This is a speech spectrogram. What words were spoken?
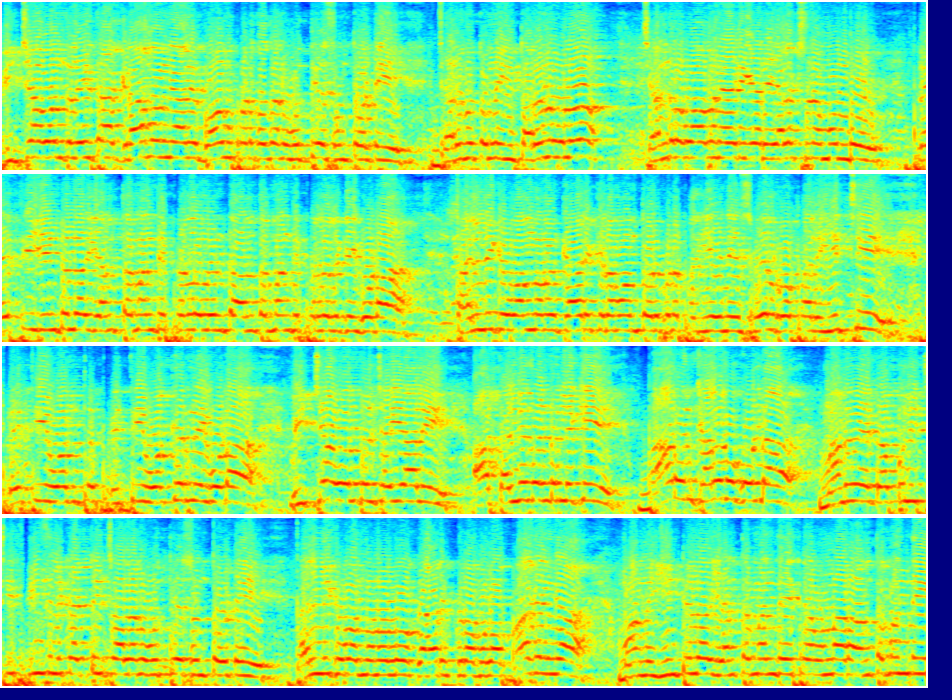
విద్యావంతులైతే ఆ గ్రామం కానీ బాగుపడుతుందనే ఉద్దేశంతో జరుగుతున్న ఈ తరుణంలో చంద్రబాబు నాయుడు గారి ఎలక్షన్ ముందు ప్రతి ఇంటిలో ఎంతమంది పిల్లలు ఉంటే అంతమంది పిల్లలకి కూడా తల్లికి వందనం కార్యక్రమం తరపున పదిహేను వేల రూపాయలు ఇచ్చి ప్రతి వంతు ప్రతి ఒక్కరిని కూడా విద్యావంతులు చేయాలి. ఆ తల్లిదండ్రులకి భారం కలగకుండా మనమే డబ్బులు ఇచ్చి ఫీజులు కట్టించాలనే ఉద్దేశంతో తల్లికి వందనంలో కార్యక్రమంలో భాగంగా మన ఇంటిలో ఎంతమంది అయితే ఉన్నారో అంతమంది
